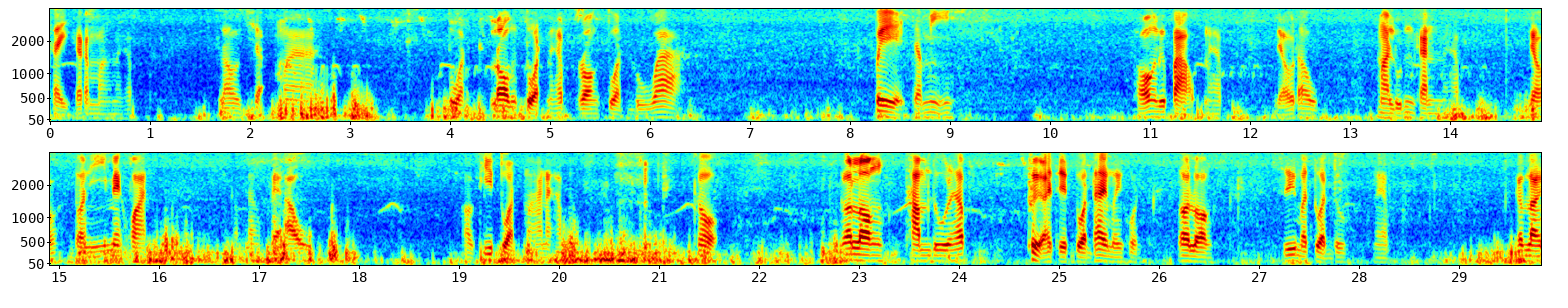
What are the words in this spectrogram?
ใส่กระมังนะครับ เราจะมาตรวจลองตรวจนะครับลองตรวจดูว่า เป้จะมีท้องหรือเปล่านะครับ เดี๋ยวเรามาลุ้นกันนะครับ เดี๋ยวตอนนี้แม่ควานกำลังไปเอา เอาที่ตรวจมานะครับ ก็ ก็ลองทำดูนะครับ เผื่ออาจจะตรวจได้เหมือนคน ก็ลองซื้อมาตรวจดูนะครับกำลัง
